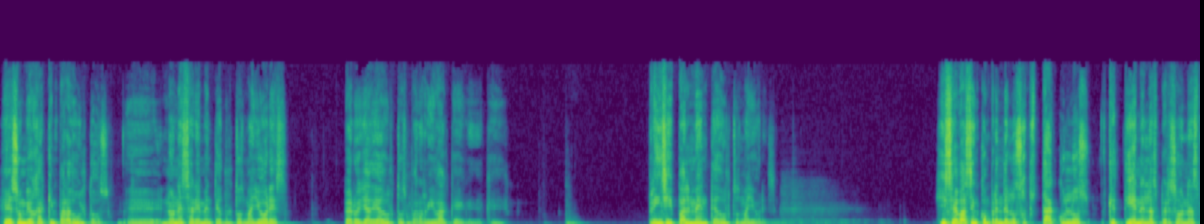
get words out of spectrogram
es un biohacking para adultos. Eh, no necesariamente adultos mayores, pero ya de adultos para arriba, que, principalmente adultos mayores. Y se basa en comprender los obstáculos que tienen las personas,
